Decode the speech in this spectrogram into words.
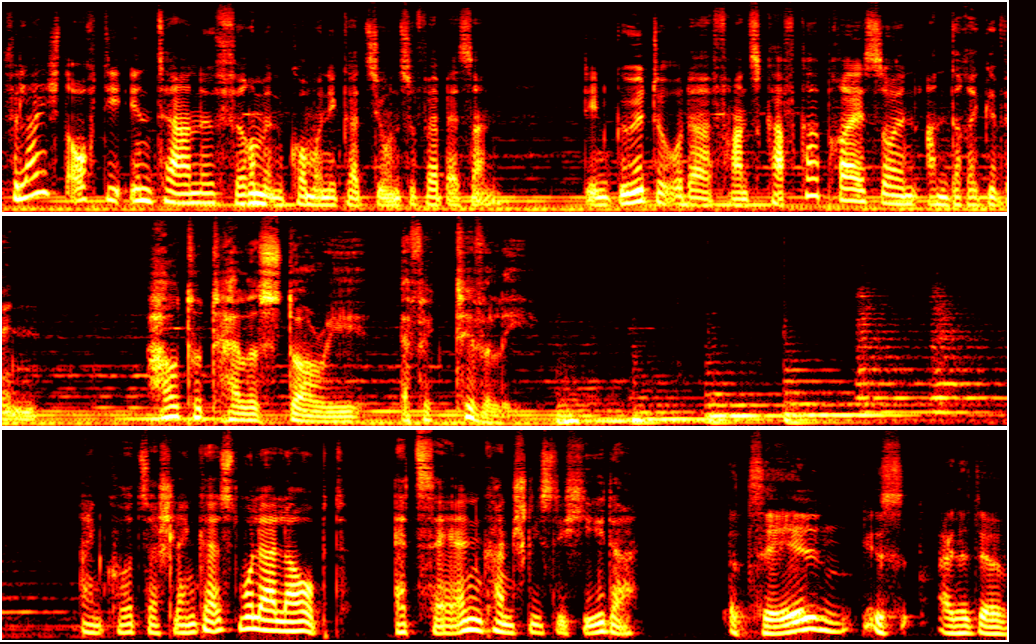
vielleicht auch die interne Firmenkommunikation zu verbessern. Den Goethe- oder Franz Kafka-Preis sollen andere gewinnen. How to tell a story effectively. Ein kurzer Schlenker ist wohl erlaubt. Erzählen kann schließlich jeder. Erzählen ist eine der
